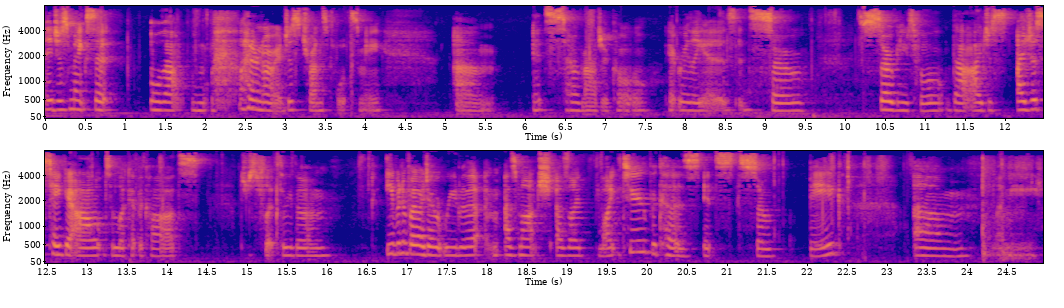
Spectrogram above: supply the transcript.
It just makes it all that I don't know. It just transports me. Um, it's so magical. It really is. It's so so beautiful that I just I just take it out to look at the cards, just flip through them, even if I don't read with it as much as I'd like to because it's so big. Um, let me...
